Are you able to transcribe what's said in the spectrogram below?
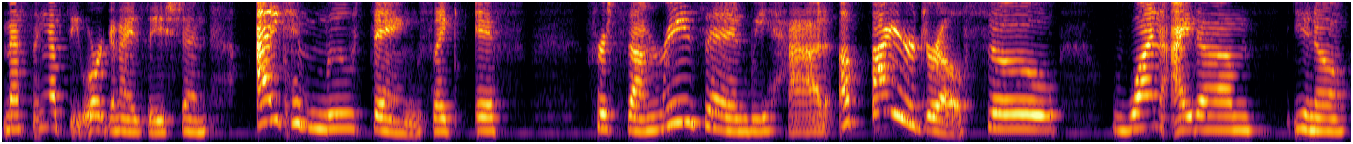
messing up the organization. I can move things like if for some reason we had a fire drill, so one item, you know,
